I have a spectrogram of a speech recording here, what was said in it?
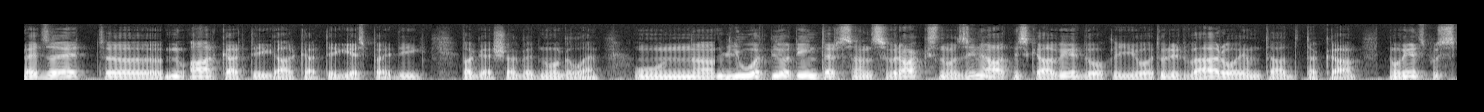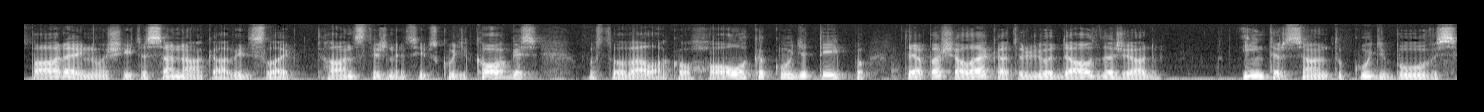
redzēt, uh, nu, ārkārtīgi, ārkārtīgi iespaidīgi pagājušā gada nogalē. Un uh, ļoti, ļoti interesants vraks no zinātniskā viedokļa, jo tur ir vērojama tāda tā kā no vienas puses pārēja no šī senākā viduslaika Hansa tirzniecības kuģa kogas uz to vēlāko holka kuģa tipu. Tajā pašā laikā tur ir ļoti daudz dažādu interesantu kuģu būves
